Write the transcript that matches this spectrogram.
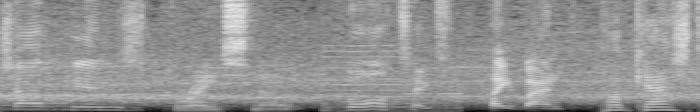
champions. Grace Note. Vortex. Pipe band. podcast.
